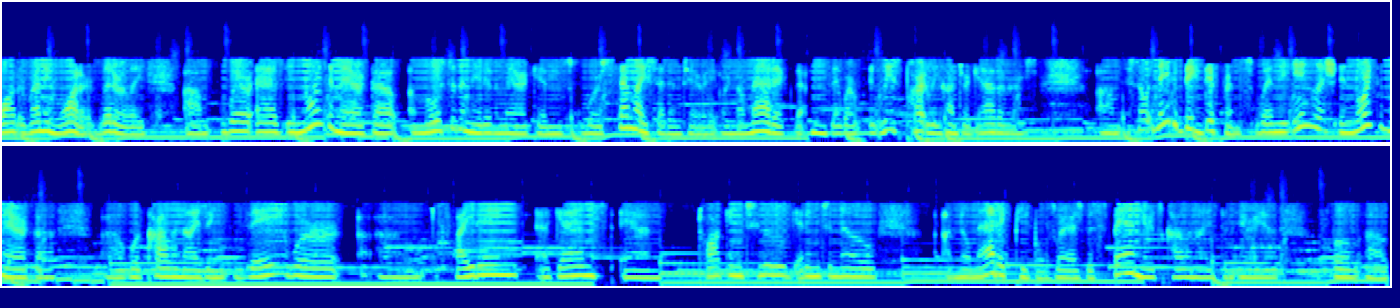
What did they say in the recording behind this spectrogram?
water, running water, literally. Um, whereas in North America, uh, most of the Native Americans were semi-sedentary or nomadic. That means they were at least partly hunter-gatherers. Um, so it made a big difference when the English in North America uh, were colonizing. They were um, fighting against and talking to, getting to know uh, nomadic peoples, whereas the Spaniards colonized an area full of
